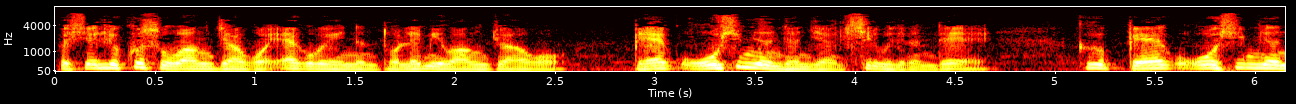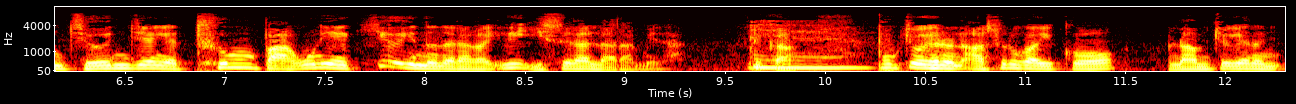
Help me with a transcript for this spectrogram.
그 셀류쿠스 왕조하고 애굽에 있는 돌레미 왕조하고 150년 전쟁을 치르게 되는데 그 150년 전쟁의 틈 바구니에 끼어 있는 나라가 이 이스라엘 나라입니다. 그러니까 네. 북쪽에는 아수르가 있고 남쪽에는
